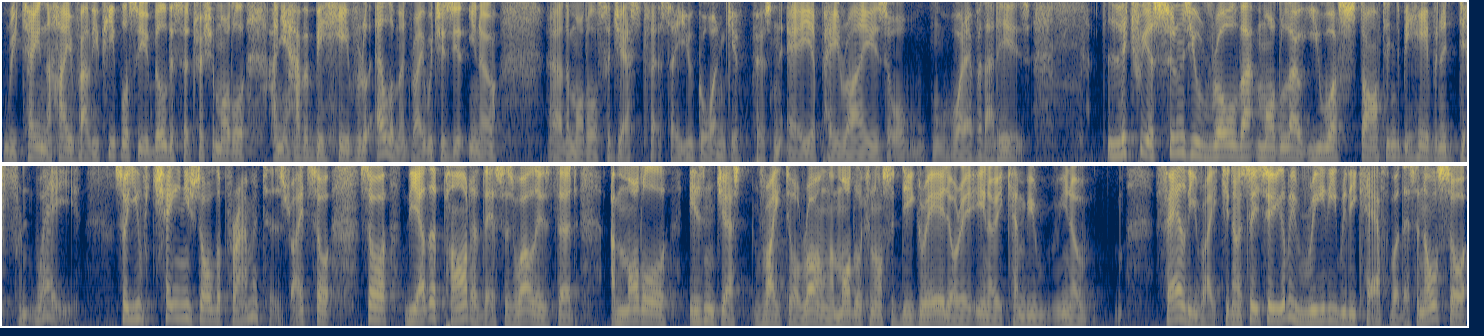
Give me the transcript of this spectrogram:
retain the high value people, so you build this attrition model, and you have a behavioral element, right? Which is, you know, uh, the model suggests, let's say, you go and give person A a pay rise or whatever that is literally as soon as you roll that model out, you are starting to behave in a different way. So you've changed all the parameters, right? So so the other part of this as well is that a model isn't just right or wrong. A model can also degrade, or you know, it can be you know fairly right. You know, so, so you've got to be really, really careful about this. And also,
